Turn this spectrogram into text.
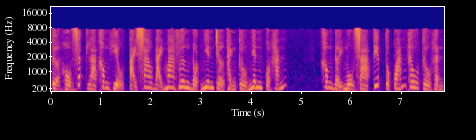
Tựa hồ rất là không hiểu tại sao đại ma vương đột nhiên trở thành cửu nhân của hắn. Không đợi mụ già tiếp tục quán thâu cừu hận,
